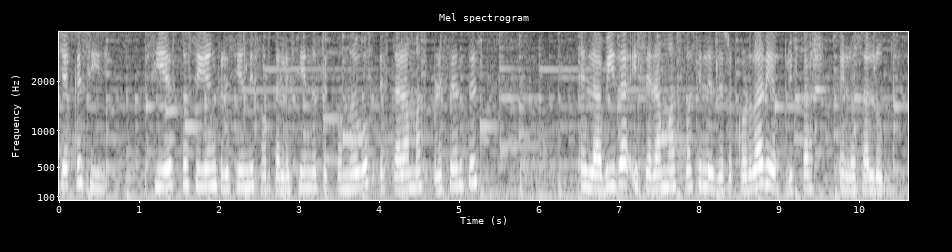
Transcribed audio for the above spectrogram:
ya que si, si estos siguen creciendo y fortaleciéndose con nuevos, estarán más presentes en la vida y serán más fáciles de recordar y aplicar en los alumnos.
